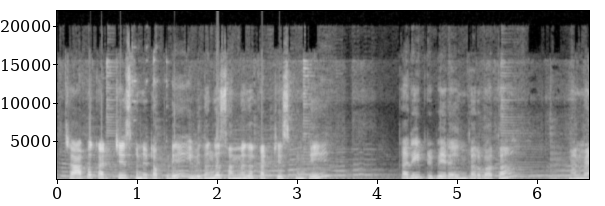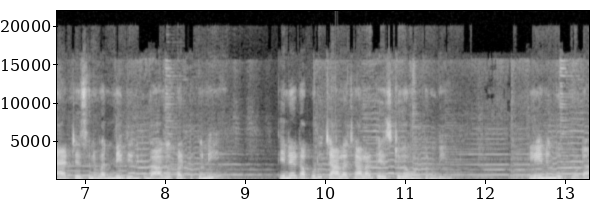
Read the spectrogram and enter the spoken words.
చేప కట్ చేసుకునేటప్పుడే ఈ విధంగా సన్నగా కట్ చేసుకుంటే కర్రీ ప్రిపేర్ అయిన తర్వాత మనం యాడ్ చేసినవన్నీ దీనికి బాగా పట్టుకుని తినేటప్పుడు చాలా చాలా టేస్ట్గా ఉంటుంది. క్లీనింగ్ కూడా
